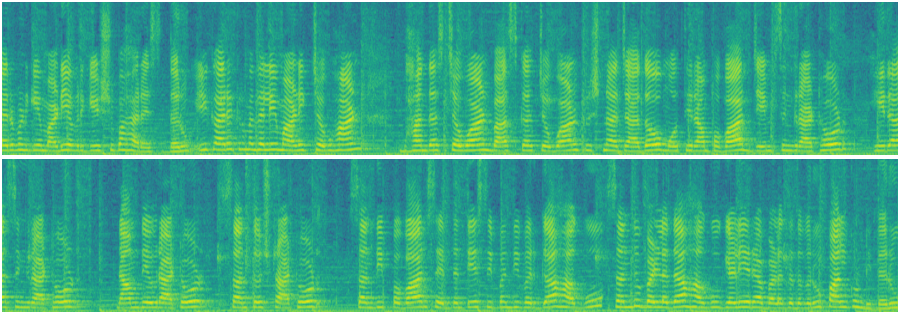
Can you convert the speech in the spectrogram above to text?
ಮೆರವಣಿಗೆ ಮಾಡಿ ಅವರಿಗೆ ಶುಭ ಹಾರೈಸಿದ್ದರು ಈ ಕಾರ್ಯಕ್ರಮದಲ್ಲಿ ಮಾಣಿಕ್ ಚೌಹಾಣ್ ಭಾಂದಸ್ ಚೌಹಾಣ್, ಭಾಸ್ಕರ್ ಚೌಹಾಣ್, ಕೃಷ್ಣ ಜಾಧವ್, ಮೋತಿರಾಮ್ ಪವಾರ್ ಜೇಮ್ ಸಿಂಗ್ ರಾಠೋಡ್, ಹೀರಾ ಸಿಂಗ್ ರಾಠೋಡ್, ನಾಮದೇವ್ ರಾಠೋಡ್, ಸಂತೋಷ್ ರಾಠೋಡ್, ಸಂದೀಪ್ ಪವಾರ್ ಸೇರಿದಂತೆ ಸಿಬ್ಬಂದಿ ವರ್ಗ ಹಾಗೂ ಸಂದು ಬಳ್ಳದ ಹಾಗೂ ಗೆಳೆಯರ ಬಳಗದವರು ಪಾಲ್ಗೊಂಡಿದ್ದರು.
